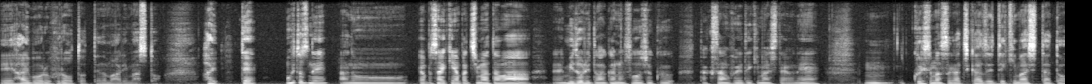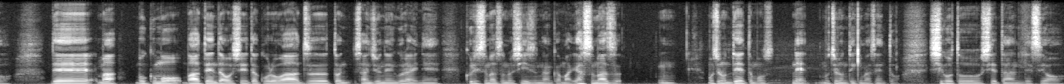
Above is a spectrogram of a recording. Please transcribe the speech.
えー、ハイボールフロートっていうのもありますと。はい。でもう一つね、あのー、やっぱ最近やっぱ巷は、えー、緑と赤の装飾たくさん増えてきましたよね。うん、クリスマスが近づいてきましたと。でまあ僕もバーテンダーをしていた頃はずっと30年ぐらいねクリスマスのシーズンなんかまあ休まず、うん、もちろんデートもねもちろんできませんと仕事をしてたんですよ。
